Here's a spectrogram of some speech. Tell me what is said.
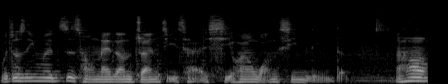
我就是因为自从那张专辑才喜欢王心凌的。然后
